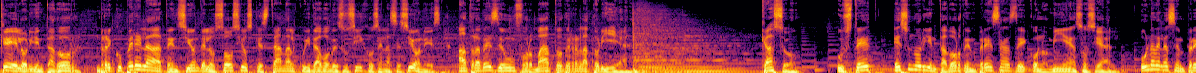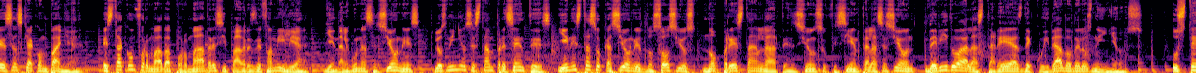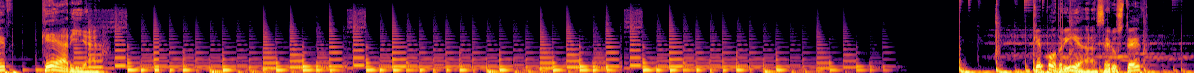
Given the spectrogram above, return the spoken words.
Que el orientador recupere la atención de los socios que están al cuidado de sus hijos en las sesiones a través de un formato de relatoría. Caso. Usted es un orientador de empresas de economía social. Una de las empresas que acompaña está conformada por madres y padres de familia y en algunas sesiones los niños están presentes y en estas ocasiones los socios no prestan la atención suficiente a la sesión debido a las tareas de cuidado de los niños. ¿Usted qué haría? ¿Qué podría hacer usted?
